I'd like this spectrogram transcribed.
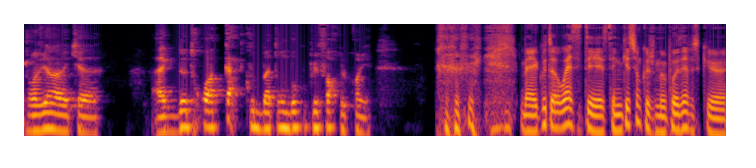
je reviens avec euh, avec deux, trois, quatre coups de bâton beaucoup plus forts que le premier. bah écoute, ouais, c'était c'était une question que je me posais parce que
